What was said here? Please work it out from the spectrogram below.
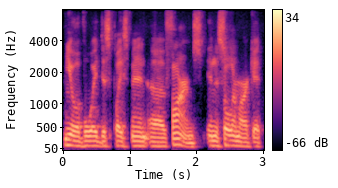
you know, avoid displacement of farms in the solar market.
